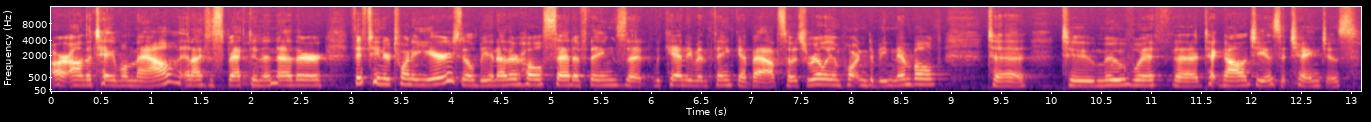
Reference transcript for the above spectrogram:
are on the table now, and I suspect in another 15 or 20 years, there'll be another whole set of things that we can't even think about. So it's really important to be nimble, to, to move with the technology as it changes.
